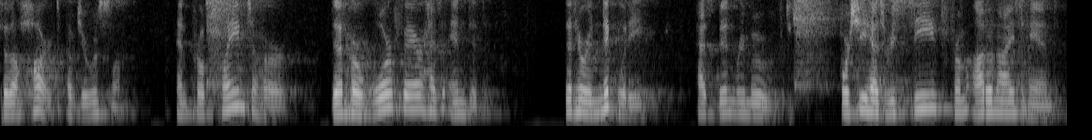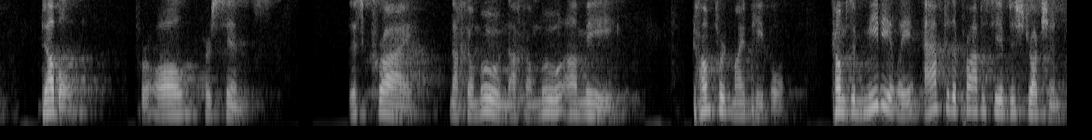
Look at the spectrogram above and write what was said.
to the heart of Jerusalem and proclaim to her that her warfare has ended, that her iniquity has been removed, for she has received from Adonai's hand double for all her sins. This cry, Nachamu, Nachamu Ami, comfort my people, comes immediately after the prophecy of destruction,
